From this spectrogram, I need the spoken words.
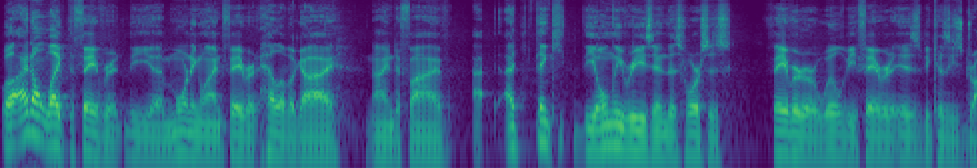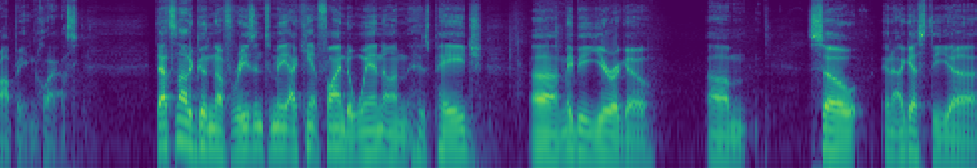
Well, I don't like the favorite, the uh, morning line favorite, hell of a guy, nine to five. I, think the only reason this horse is favored or will be favored is because he's dropping in class. That's not a good enough reason to me. I can't find a win on his page. Uh, maybe a year ago. Um, so, and I guess the uh,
